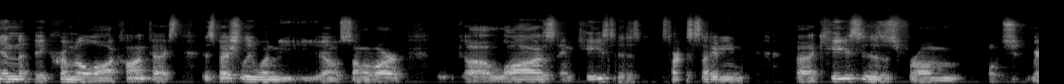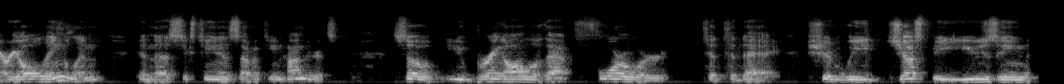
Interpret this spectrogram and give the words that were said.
in a criminal law context, especially when you know some of our uh, laws and cases start citing uh, cases from merry old England in the 16 and 1700s. So you bring all of that forward to today. Should we just be using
